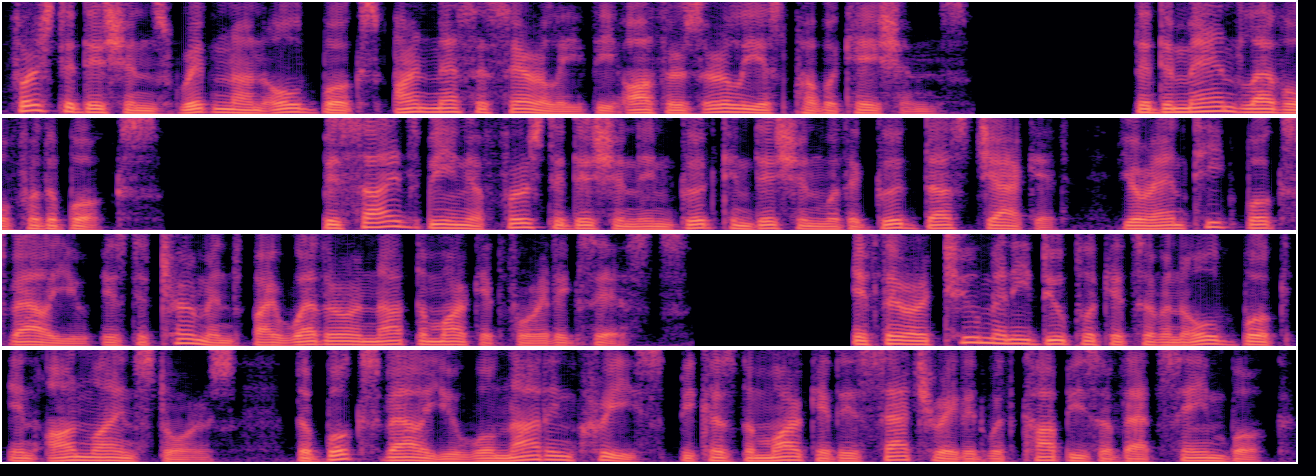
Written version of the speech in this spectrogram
First editions written on old books aren't necessarily the author's earliest publications. The demand level for the books. Besides being a first edition in good condition with a good dust jacket, your antique book's value is determined by whether or not the market for it exists. If there are too many duplicates of an old book in online stores, the book's value will not increase because the market is saturated with copies of that same book.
